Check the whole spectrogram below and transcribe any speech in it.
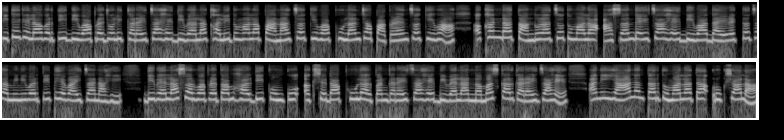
तिथे गेल्यावरती दिवा प्रज्वलित करायचा आहे. दिव्याला खाली तुम्हाला पानाचं किंवा फुलांच्या पाकळ्यांचं किंवा अखंड तांदूळाचं तुम्हाला आसन द्यायचं आहे. दिवा डायरेक्ट जमिनीवरती ठेवायचा नाही. दिव्याला सर्वप्रथम हळदी कुंकू अक्षदा फूल अर्पण करायचं आहे. दिव्याला नमस्कार करायचा आहे. आणि यानंतर तुम्हाला त्या वृक्षाला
